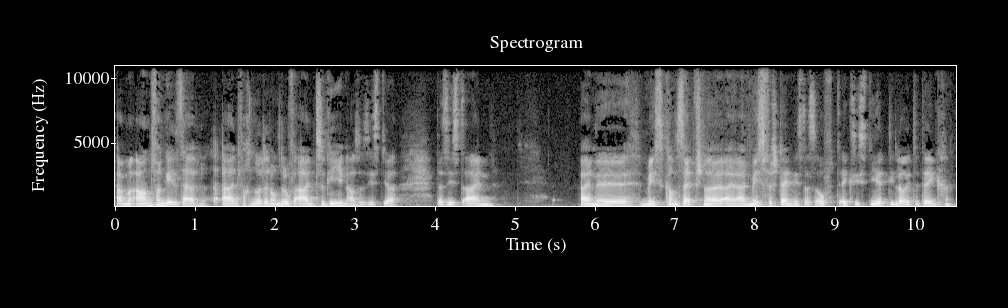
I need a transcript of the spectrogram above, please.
am Anfang geht es einfach nur darum, darauf einzugehen. Also es ist ja, das ist ein, eine Misconception, ein, ein Missverständnis, das oft existiert. Die Leute denken,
